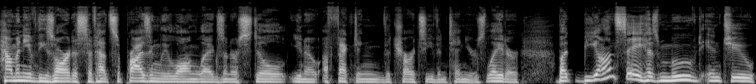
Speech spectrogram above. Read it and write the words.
how many of these artists have had surprisingly long legs and are still, you know, affecting the charts even 10 years later. But Beyonce has moved into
